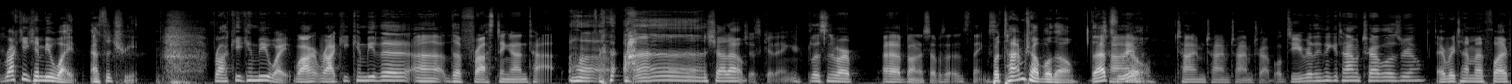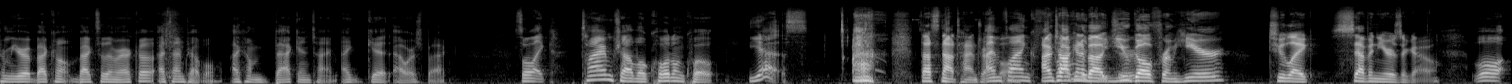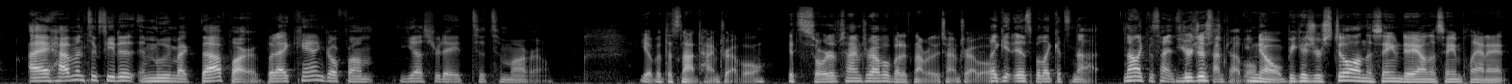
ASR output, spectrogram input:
Rocky can be white as a treat. Rocky can be white. Rocky can be the uh, the frosting on top. Ah, shout out. Just kidding. Listen to our uh, bonus episodes. Thanks. But time travel though, that's time, real. Time, time, time travel. Do you really think a time travel is real? Every time I fly from Europe back home, back to America, I time travel. I come back in time. I get hours back. So like time travel, quote unquote. Yes. That's not time travel. I'm flying I'm talking about you go from here to like seven years ago. Well, I haven't succeeded in moving back that far, but I can go from yesterday to tomorrow. Yeah, but that's not time travel. It's sort of time travel, but it's not really time travel. Like it is, but like it's not. Not like the science you're fiction just time travel. no because you're still on the same day on the same planet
